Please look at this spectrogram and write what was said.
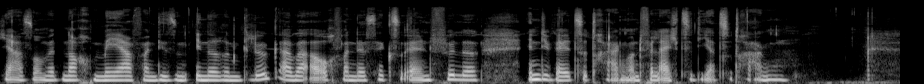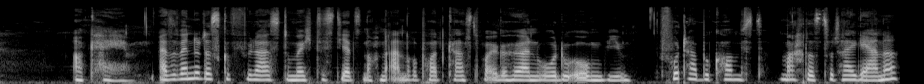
ja, somit noch mehr von diesem inneren Glück, aber auch von der sexuellen Fülle in die Welt zu tragen und vielleicht zu dir zu tragen. Okay, also wenn du das Gefühl hast, du möchtest jetzt noch eine andere Podcast-Folge hören, wo du irgendwie Futter bekommst, mach das total gerne.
